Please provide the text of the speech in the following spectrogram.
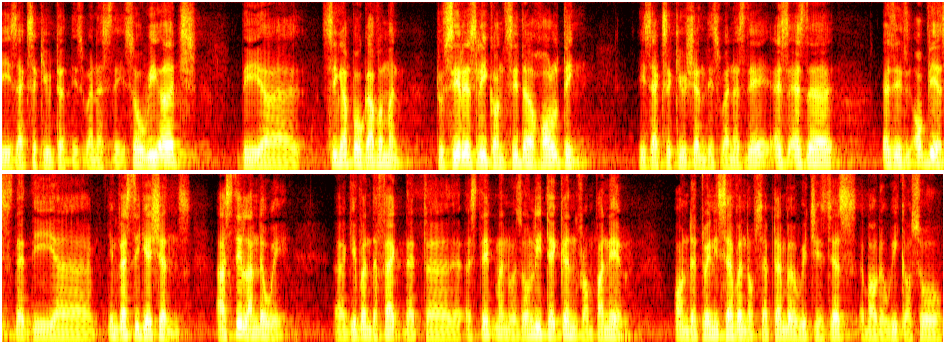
he is executed this Wednesday. So we urge the uh, Singapore government to seriously consider halting his execution this Wednesday, as, as, the, as it is obvious that the uh, investigations are still underway, uh, given the fact that uh, a statement was only taken from Panir on the 27th of September, which is just about a week or so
